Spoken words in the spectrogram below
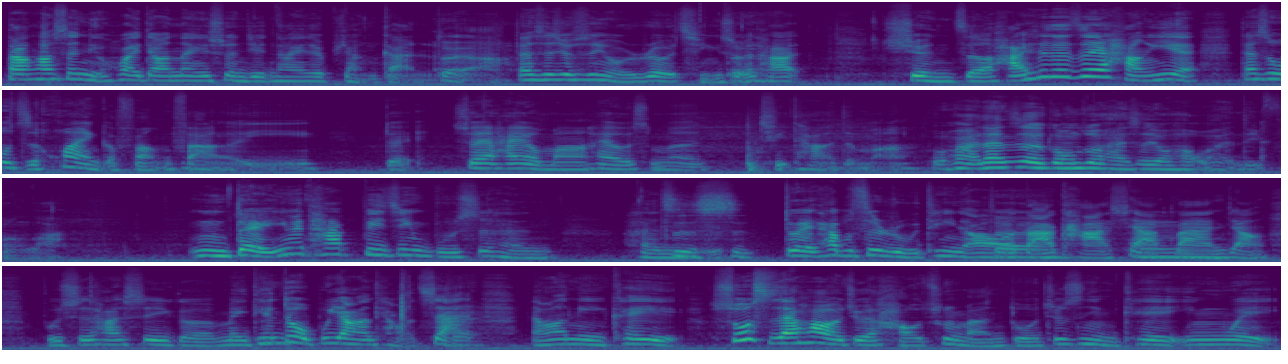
当他身体坏掉那一瞬间，他就不想干了。对啊，但是就是有热情，所以他选择还是在这些行业，但是我只换一个方法而已。对，所以还有吗？还有什么其他的吗？不会啊，但这个工作还是有好玩的地方啦。嗯，对，因为他毕竟不是很很自私，对，它不是 routine，然后打卡下班嗯这样，不是，它是一个每天都有不一样的挑战。然后你可以说实在话，我觉得好处蛮多，就是你可以因为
